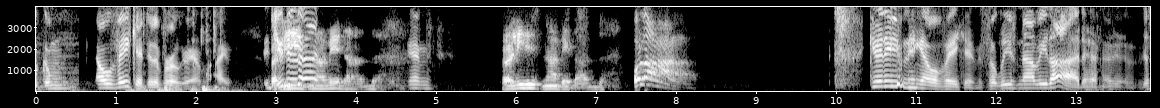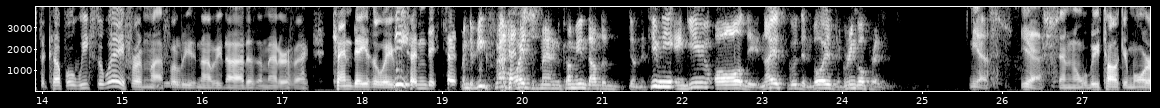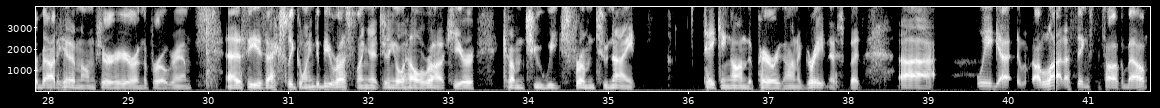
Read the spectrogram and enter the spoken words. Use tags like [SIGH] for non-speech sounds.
Welcome El Vacant to the program. I did you do Feliz that? Navidad. And Feliz Navidad. Hola! Good evening, El Vacant. Feliz Navidad. [LAUGHS] Just a couple weeks away from uh, Feliz Navidad, as a matter of fact. Ten days away. See. Ten days. Ten, When the big fat white man come in down the, down the chimney and give all the nice, good and boys the gringo presents. Yes, yes, and we'll be talking more about him, I'm sure, here in the program, as he is actually going to be wrestling at Jingle Hell Rock here come two weeks from tonight, taking on the Paragon of Greatness. But uh, we got a lot of things to talk about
